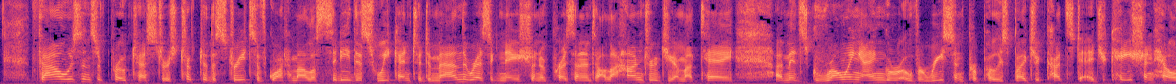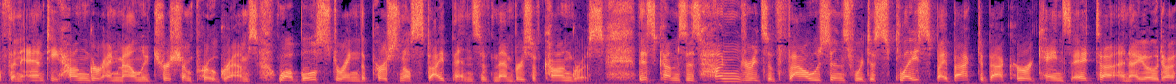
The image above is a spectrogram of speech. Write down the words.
Thousands of protesters took to the streets of Guatemala City this weekend to demand the resignation of President Alejandro Giammattei amidst growing anger over recent proposed budget cuts to education, health, and anti-hunger and malnutrition programs while bolstering the personal stipends of members of Congress. This comes as hundreds of thousands were displaced by back-to-back hurricanes Eta and Iota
